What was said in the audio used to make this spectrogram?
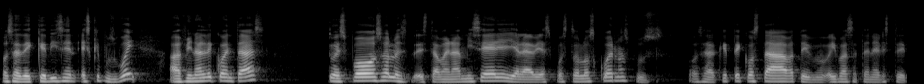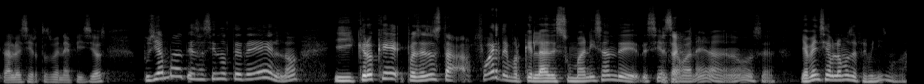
O sea, de que dicen, es que pues, güey, a final de cuentas, tu esposo lo estaba en la miseria ya le habías puesto los cuernos, pues o sea, ¿qué te costaba? Te ibas a tener este, tal vez ciertos beneficios. Pues ya deshaciéndote de él, ¿no? Y creo que pues eso está fuerte porque la deshumanizan de, de cierta manera, ¿no? O sea, ya ven si hablamos de feminismo.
